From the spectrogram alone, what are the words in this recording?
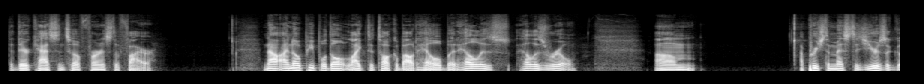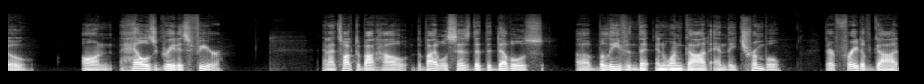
that they're cast into a furnace of fire. Now I know people don't like to talk about hell, but hell is hell is real. Um, I preached a message years ago on hell's greatest fear. And I talked about how the Bible says that the devils uh, believe in, the, in one God and they tremble. They're afraid of God.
